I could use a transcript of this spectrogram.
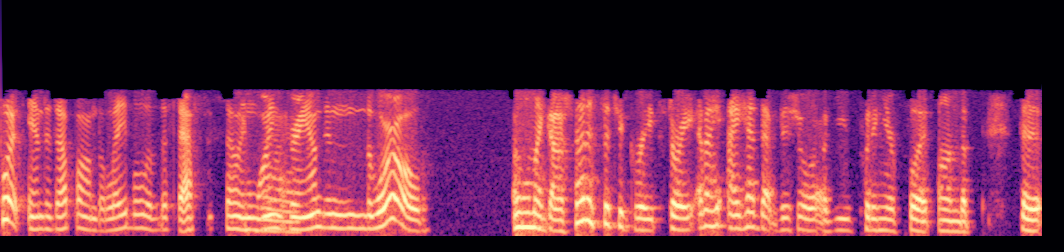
foot ended up on the label of the fastest selling wine Wow. brand in the world. Oh my gosh, that is such a great story. And I, I had that visual of you putting your foot on the the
